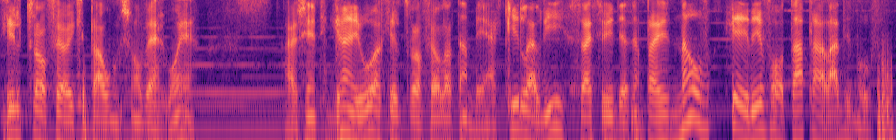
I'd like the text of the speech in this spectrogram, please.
Aquele troféu aí que para alguns são vergonha, a gente ganhou aquele troféu lá também. Aquilo ali vai servir de exemplo para a gente não querer voltar para lá de novo.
